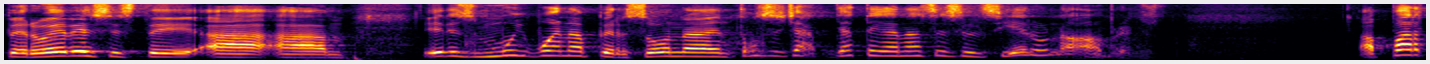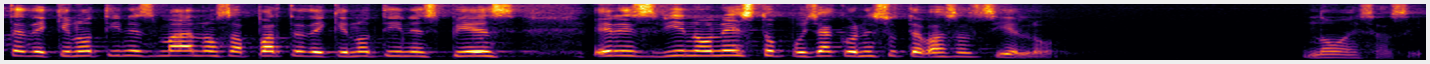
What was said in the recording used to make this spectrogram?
pero eres, este, eres muy buena persona, entonces ya, ya te ganaste el cielo. No, hombre. Aparte de que no tienes manos, aparte de que no tienes pies, eres bien honesto, pues ya con eso te vas al cielo. No es así.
